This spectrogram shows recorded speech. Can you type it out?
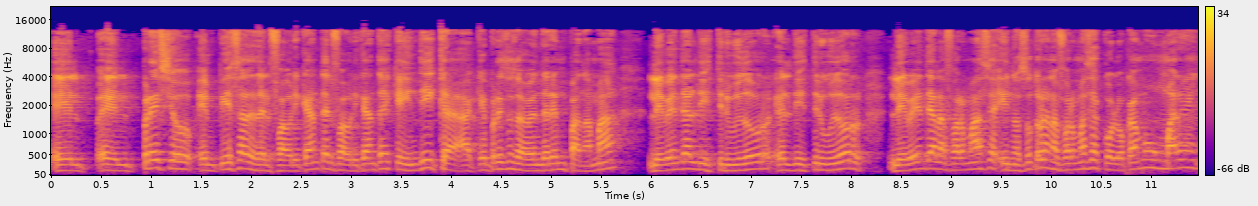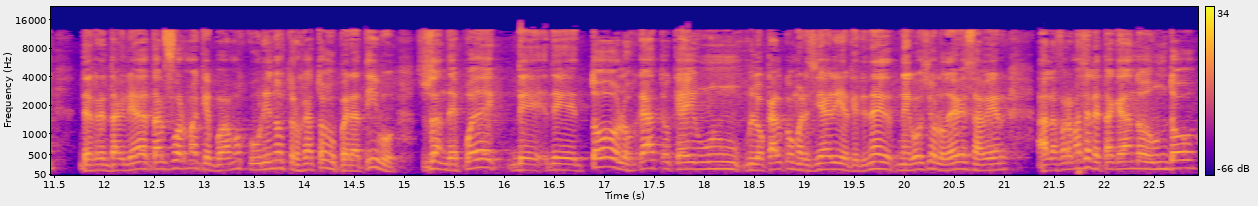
El, el, precio empieza desde el fabricante. El fabricante es que indica a qué precio se va a vender en Panamá le vende al distribuidor, el distribuidor le vende a la farmacia y nosotros en la farmacia colocamos un margen de rentabilidad de tal forma que podamos cubrir nuestros gastos operativos. Susan, después de, todos los gastos que hay en un local comercial y el que tiene negocio lo debe saber, a la farmacia le está quedando un 2,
